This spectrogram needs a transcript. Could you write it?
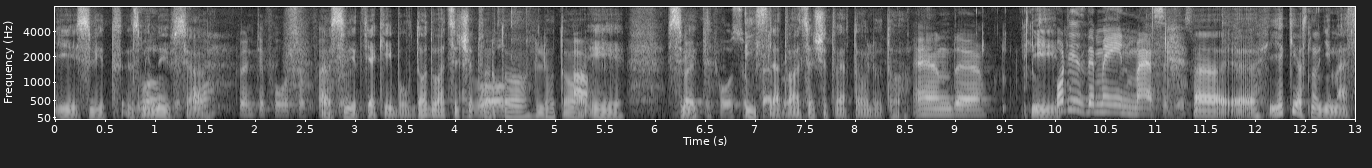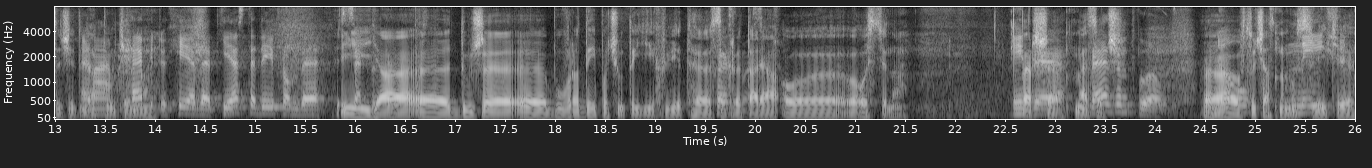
І світ змінився. before 24th of Світ, який був до 24 лютого, і світ після February. 24 лютого. Uh, І е, які основні меседжі для Путіна? І я е, дуже е, був радий почути їх від секретаря Остіна. Перше меседж. Е, В сучасному світі.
